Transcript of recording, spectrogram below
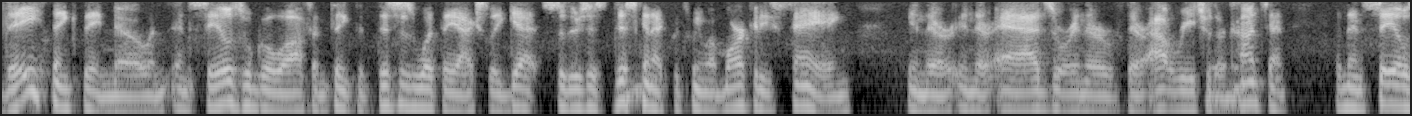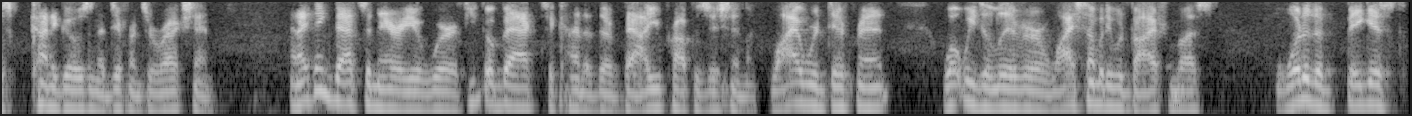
they think they know and, and sales will go off and think that this is what they actually get. So there's this disconnect between what marketing is saying in their in their ads or in their their outreach or their content and then sales kind of goes in a different direction. And i think that's an area where if you go back to kind of the value proposition like why we're different what we deliver, why somebody would buy from us, what are the biggest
